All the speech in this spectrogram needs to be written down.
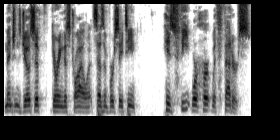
mentions Joseph during this trial, and it says in verse 18, his feet were hurt with fetters,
